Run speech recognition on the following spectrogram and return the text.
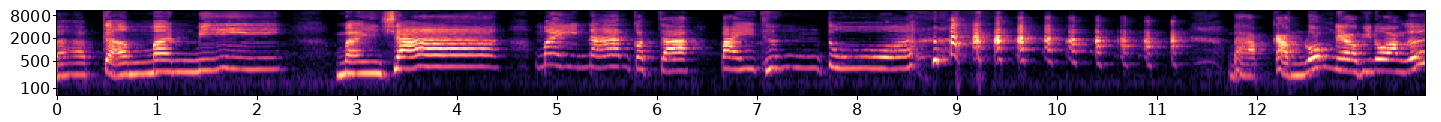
บาปกรรมมันมี ไม่ช้า ไม่นานก็จะไปถึงตัว บาปกรรมล่วงแล้วพี่น้อง เอ้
